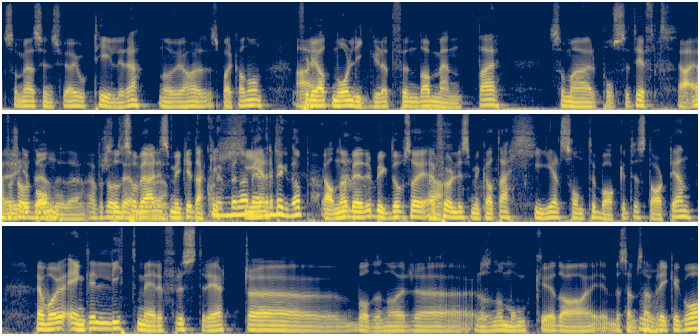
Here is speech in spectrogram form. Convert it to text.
som jeg syns vi har gjort tidligere, når vi har sparka noen. Fordi at nå ligger det et fundament der som er positivt. Ja, jeg forstår eh, enig i det. Jeg forstår så Så, vi er liksom ikke Det er ikke Klubben er bedre bygd opp. ja, den er bedre bygd opp, så jeg Ja. føler liksom ikke at det er helt sånn tilbake til start igjen. Jeg var jo egentlig litt mer frustrert uh, både når, uh, altså når Munch da bestemte seg for Mm. ikke gå,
